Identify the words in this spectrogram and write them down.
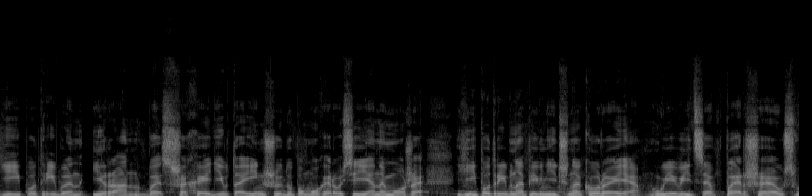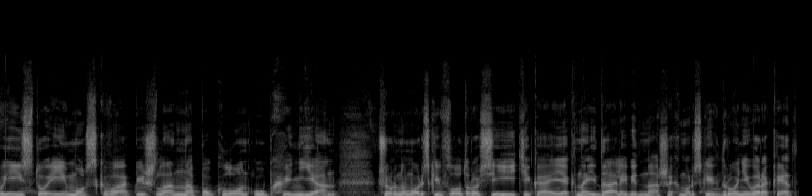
Їй потрібен Іран без шахедів та іншої допомоги Росія не може. Їй потрібна Північна Корея. Уявіть це, вперше у своїй історії Москва пішла на поклон у Пхеньян. Чорноморський флот Росії тікає якнайдалі від наших морських дронів і ракет.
